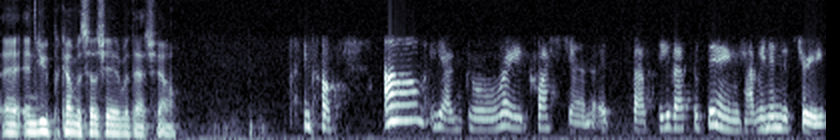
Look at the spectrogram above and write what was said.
and you become associated with that show? I know. Um, yeah, great question. It's uh, see that's the thing. Having industry,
